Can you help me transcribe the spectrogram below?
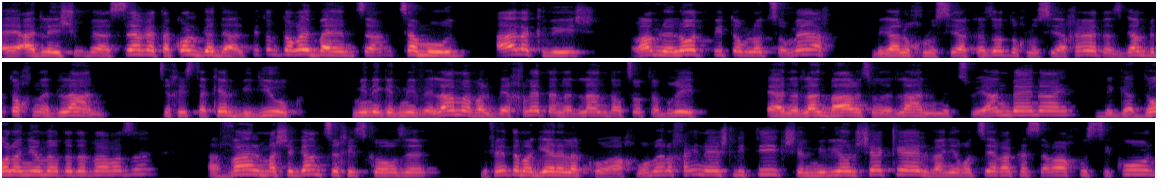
אה, עד ליישובי הסרט, הכל גדל. פתאום אתה רואה באמצע, צמוד, על הכביש, רמלה לוד פתאום לא צומח, בגלל אוכלוסייה כזאת, אוכלוסייה אחרת, אז גם בתוך נדל"ן צריך להסתכל בדיוק מי נגד מי ולמה, אבל בהחלט הנדל"ן בארצות הברית, אה, הנדל"ן בארץ הוא נדל"ן מצוין בעיניי, בגדול אני אומר את הדבר הזה, אבל מה שגם צריך לזכור זה, לפעמים אתה מגיע ללקוח, הוא אומר לך, הנה יש לי תיק של מיליון שקל ואני רוצה רק עשרה אחוז סיכון,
